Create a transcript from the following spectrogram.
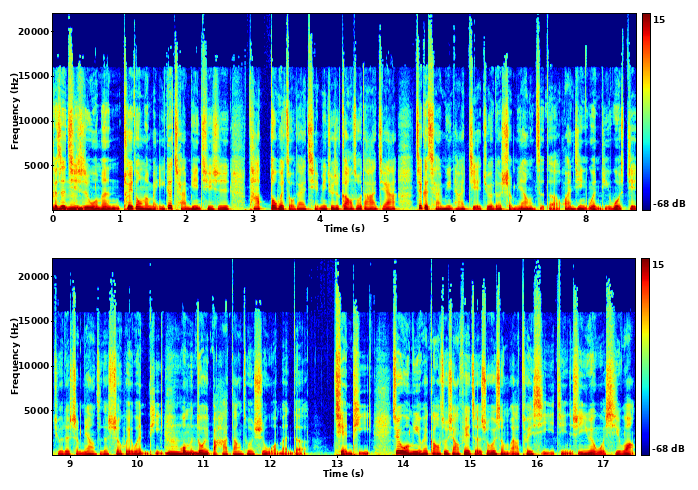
可是，其实我们推动的每一个产品，其实它都会走在前面，就是告诉大家这个产品它解决了什么样子的环境问题，或解决了什么样子的社会问题。嗯我们都会把它当做是我们的。前提，所以我们也会告诉消费者说，为什么要推洗衣精？是因为我希望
